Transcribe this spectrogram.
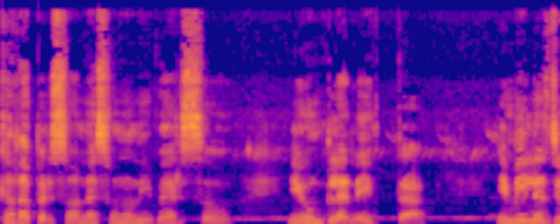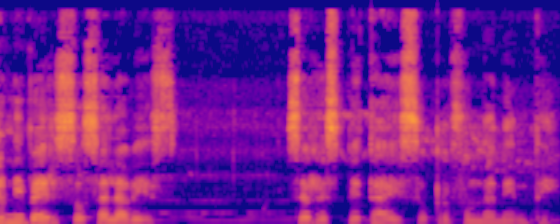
Cada persona es un universo y un planeta y miles de universos a la vez. Se respeta eso profundamente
